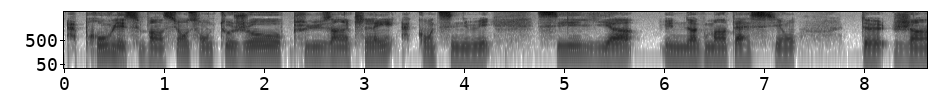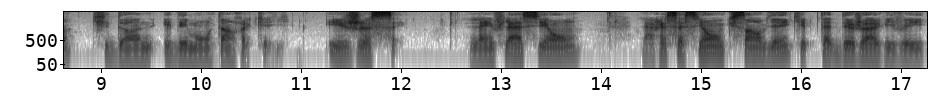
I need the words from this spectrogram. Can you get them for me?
approuvent les subventions sont toujours plus enclins à continuer s'il y a une augmentation de gens qui donnent et des montants recueillis. Et je sais, l'inflation, la récession qui s'en vient, qui est peut-être déjà arrivée,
